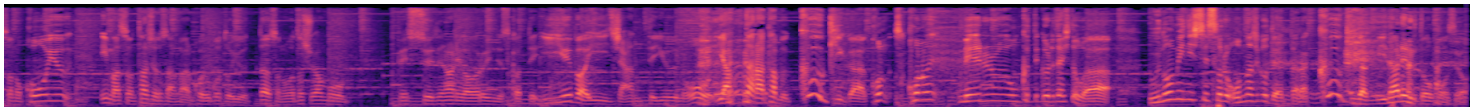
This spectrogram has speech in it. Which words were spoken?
そのこういう今その田代さんがこういうことを言ったその私はもう別姓で何が悪いんですかって言えばいいじゃんっていうのをやったら多分空気がこの このメールを送ってくれた人が鵜呑みにしてそれ同じことやったら空気が乱れると思うんですよ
